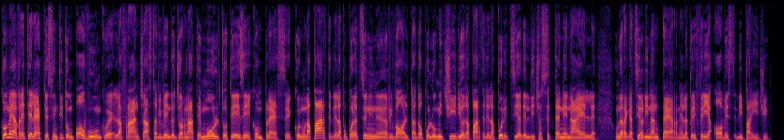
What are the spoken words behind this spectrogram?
Come avrete letto e sentito un po' ovunque, la Francia sta vivendo giornate molto tese e complesse, con una parte della popolazione in rivolta dopo l'omicidio da parte della polizia del 17enne Naël, un ragazzino di Nanterre, nella periferia ovest di Parigi.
